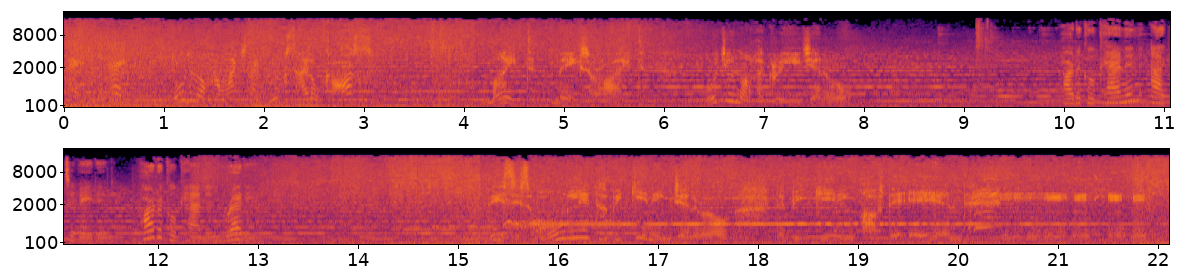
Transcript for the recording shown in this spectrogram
Hey, hey, don't you know how much that nuke silo costs? Might makes right. Would you not agree, General? Particle cannon activated. Particle cannon ready. This is only the beginning, General. The beginning of the end.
